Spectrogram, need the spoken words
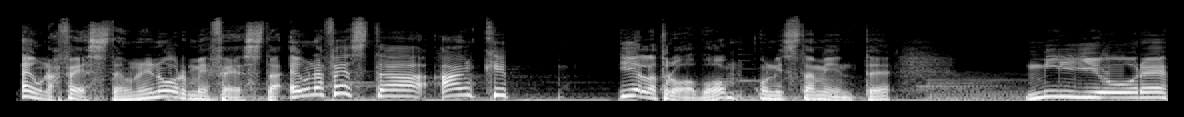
è una festa, è un'enorme festa. È una festa anche, io la trovo, onestamente, migliore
